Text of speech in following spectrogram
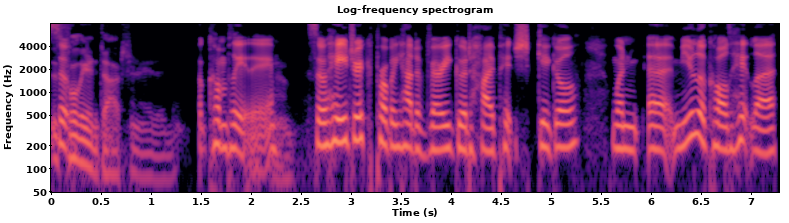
it's So- fully indoctrinated. Completely. So Heydrich probably had a very good high pitched giggle when uh, Mueller called Hitler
